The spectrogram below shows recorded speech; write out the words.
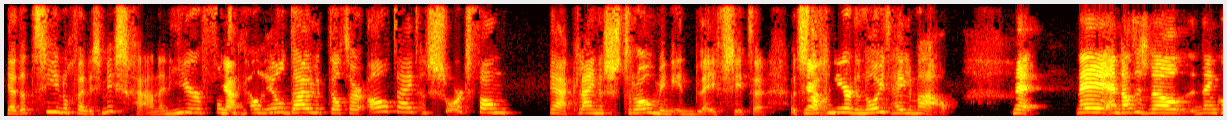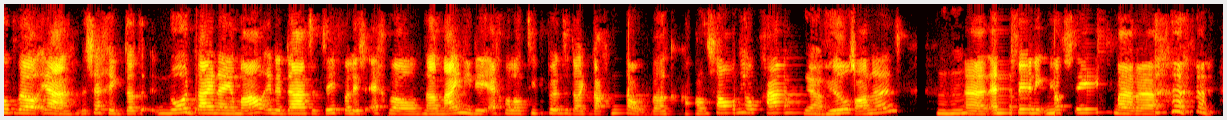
ja, dat zie je nog wel eens misgaan. En hier vond Ja. ik wel heel duidelijk dat er altijd een soort van ja, kleine stroming in bleef zitten. Het Ja. stagneerde nooit helemaal. nee. Nee, en dat is wel, denk ik ook wel, ja, dan zeg ik dat nooit bijna helemaal. Inderdaad, het heeft wel eens echt wel, naar mijn idee, echt wel op die punten dat ik dacht, nou, welke kant zal het niet op gaan? Ja. Heel spannend. Mhm. Eh, en dat vind ik nu nog steeds, maar eh,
